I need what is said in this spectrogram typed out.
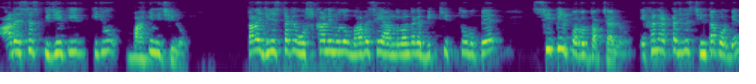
আরএসএস বিজেপির কিছু বাহিনী ছিল। তারা জিনিসটাকে উস্কানিমূলকভাবে সেই আন্দোলনটাকে বিক্ষিপ্ত রূপে সিপির পদত্যাগ চাইলো। এখানে একটা জিনিস চিন্তা করবেন,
